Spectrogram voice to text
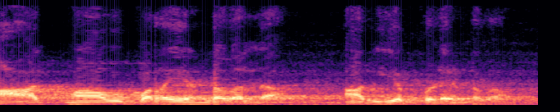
ആത്മാവ് പറയേണ്ടതല്ല അറിയപ്പെടേണ്ടതാണ്.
